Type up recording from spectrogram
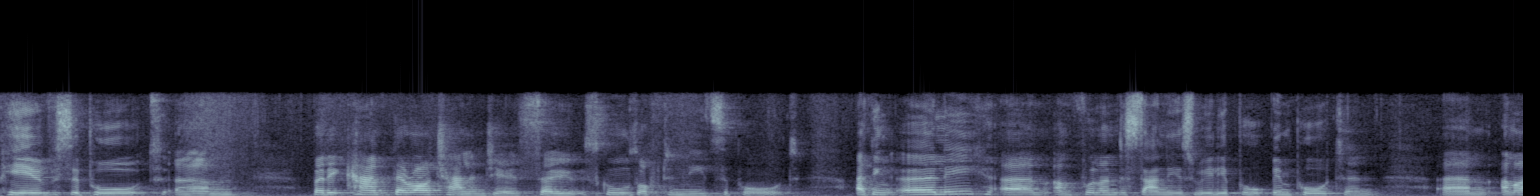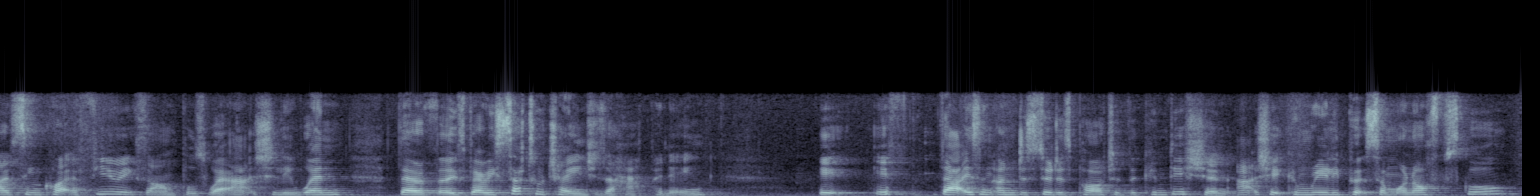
peer support, um, but it can, there are challenges, so schools often need support. I think early um, and full understanding is really important. Um, and I've seen quite a few examples where actually when there are those very subtle changes are happening, it, if that isn't understood as part of the condition, actually it can really put someone off school.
